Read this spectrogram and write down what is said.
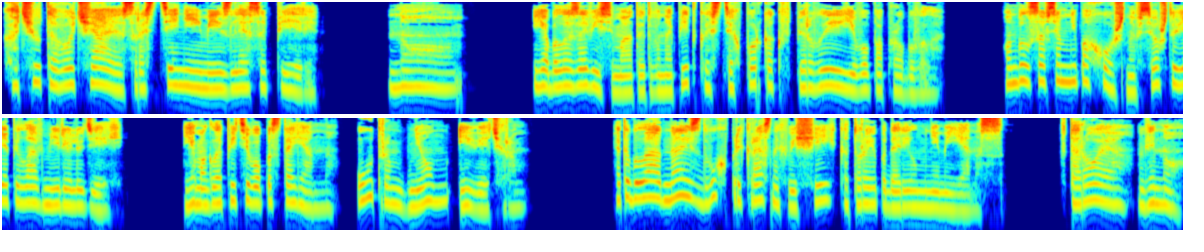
«Хочу того чая с растениями из леса пери. Но...» Я была зависима от этого напитка с тех пор, как впервые его попробовала. Он был совсем не похож на все, что я пила в мире людей. Я могла пить его постоянно, утром, днем и вечером. Это была одна из двух прекрасных вещей, которые подарил мне Миенос. Второе — вино.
